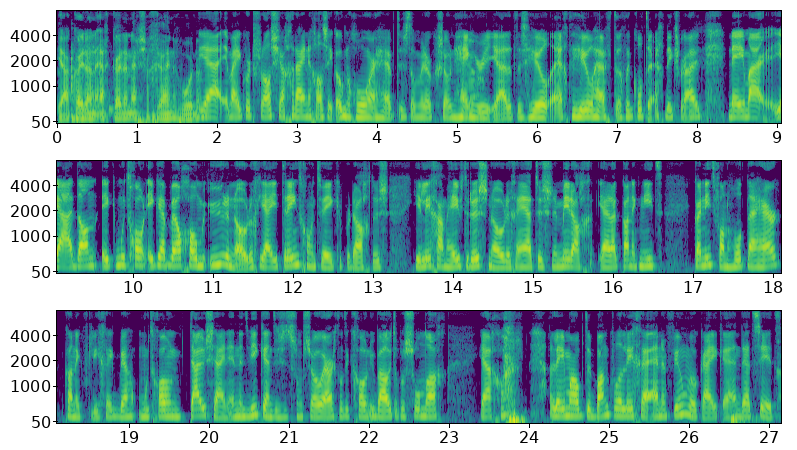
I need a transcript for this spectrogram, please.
Ja, kan je dan echt, kan je dan echt chagrijnig worden? ja, maar ik word vooral chagrijnig als ik ook nog honger heb. Dus dan ben ik ook zo'n hangry. Ja. dat is heel, echt heel heftig. Dan komt er echt niks meer uit. Nee, maar ja, dan, ik moet gewoon, ik heb wel gewoon mijn uren nodig. Ja, je traint gewoon twee keer per dag. Dus je lichaam heeft rust nodig. En ja, tussen de middag, ja, dan kan ik niet, kan niet van hot naar her kan ik vliegen. Ik ben, moet gewoon thuis zijn. En het weekend is het soms zo erg dat ik gewoon überhaupt op een zondag, ja, gewoon alleen maar op de bank wil liggen en een film wil kijken. En that's it.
